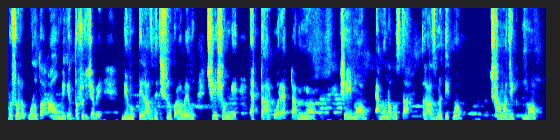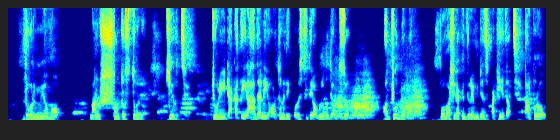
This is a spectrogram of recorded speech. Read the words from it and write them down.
দোসর, মূলত আওয়ামী লীগের দোসর হিসাবে বিভক্তি রাজনীতি শুরু করা হলো এবং সেই সঙ্গে একটার পর একটা মব। সেই মব এমন অবস্থা, রাজনৈতিক মব, সামাজিক মব, ধর্মীয় মব। মানুষ সন্ত্রস্ত হলো। কি হচ্ছে? চুরি, ডাকাতি, রাহাজানি, অর্থনৈতিক পরিস্থিতির অগ্রগতি, অথচ অদ্ভুত ব্যাপার। প্রবাসীরা কিন্তু রেমিটেন্স পাঠিয়ে যাচ্ছে। তারপরেও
